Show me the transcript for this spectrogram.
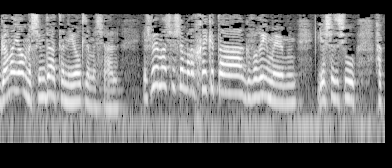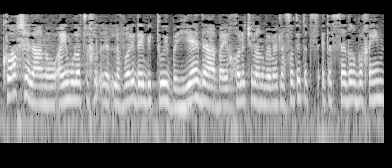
גם היום נשים דעתניות למשל, יש בהם משהו שמרחיק את הגברים. יש איזשהו, הכוח שלנו, האם הוא לא צריך לבוא לידי ביטוי בידע, ביכולת שלנו באמת לעשות את, את הסדר בחיים?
